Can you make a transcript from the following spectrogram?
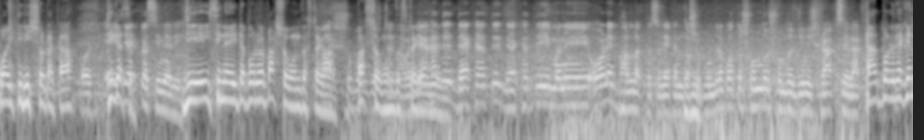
পঁয়ত্রিশশো টাকা। ঠিক আছে? একটা সিনারি জি এই সিনারিটা পড়বে পাঁচশো পঞ্চাশ টাকা। পাঁচশো পঞ্চাশ টাকা। দেখাতে দেখাতে দেখাতে মানে অনেক ভালো লাগতেছে দেখেন দর্শক বন্ধুরা কত সুন্দর সুন্দর জিনিস রাখছে তারপরে দেখেন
